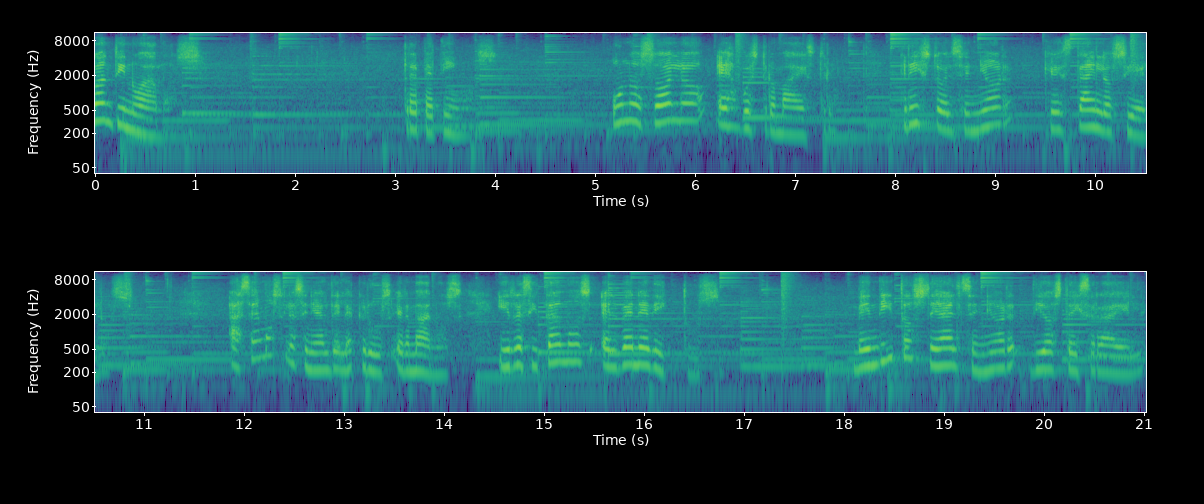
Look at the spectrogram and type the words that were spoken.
Continuamos. Repetimos. Uno solo es vuestro Maestro, Cristo el Señor que está en los cielos. Hacemos la señal de la cruz, hermanos, y recitamos el Benedictus. Bendito sea el Señor Dios de Israel,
